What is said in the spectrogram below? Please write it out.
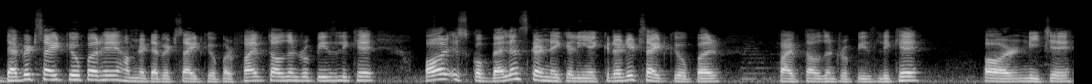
डेबिट साइड के ऊपर है, हमने डेबिट साइड के ऊपर फाइव थाउज़ेंड रुपीज़ लिखे, और इसको बैलेंस करने के लिए क्रेडिट साइड के ऊपर फाइव थाउज़ेंड रुपीज़ लिखे, और नीचे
